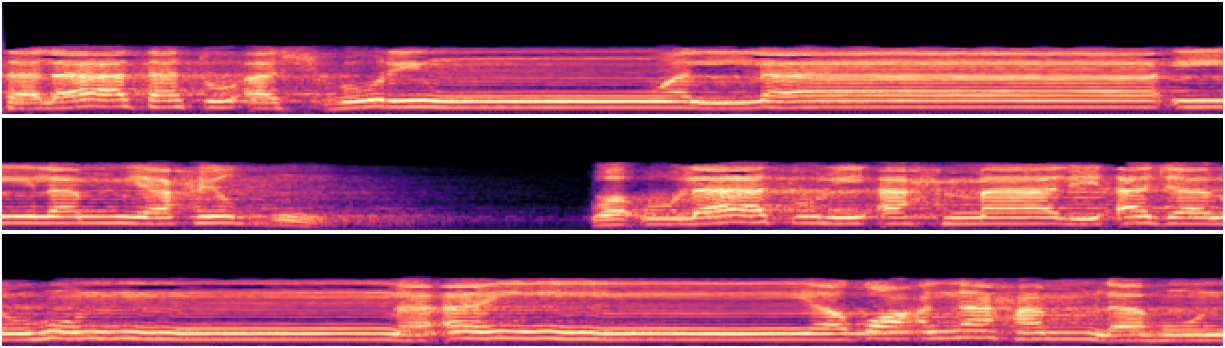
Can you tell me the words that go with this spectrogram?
ثلاثة أشهر واللائي لم يحضن وأولاة الأحمال أجلهن أن يضعن حملهن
